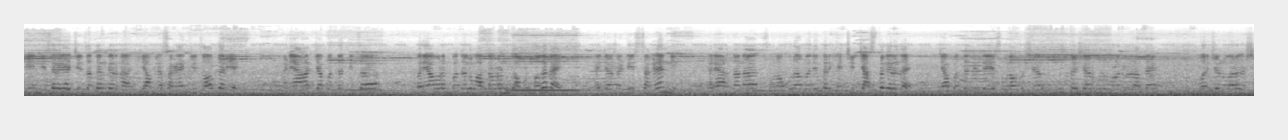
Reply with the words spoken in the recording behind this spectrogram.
की निसर्गाची जतन करणं ही आपल्या सगळ्यांची जबाबदारी आहे. आणि आज ज्या पद्धतीचं पर्यावरण बदल वातावरण आपण बघत आहे ह्याच्यासाठी सगळ्यांनी खऱ्या अर्थानं सोलापुरामध्ये तर ह्याची जास्त गरज आहे. ज्या पद्धतीने हे सोलापूर शहर उष्ण शहर म्हणून ओळखलं जात आहे. वर्षानुवर्ष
